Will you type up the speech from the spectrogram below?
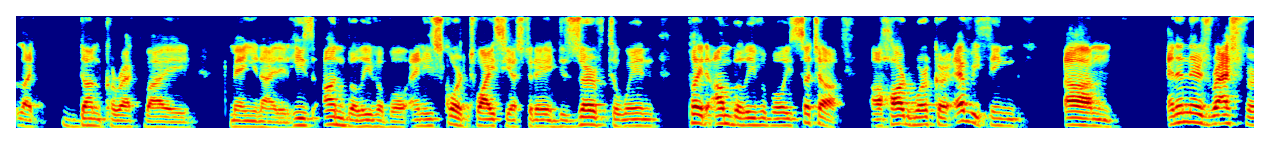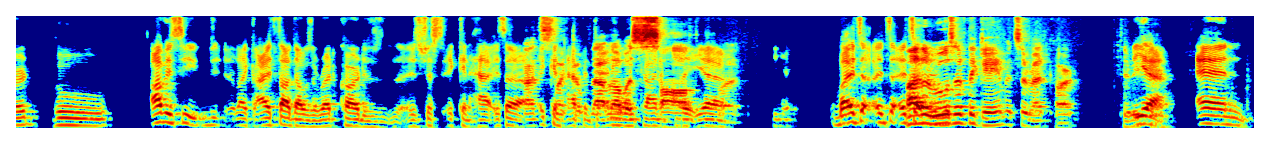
like done correct by Man United. He's unbelievable, and he scored twice yesterday. and Deserved to win. Played unbelievable. He's such a a hard worker. Everything. Um, and then there's Rashford, who obviously, like I thought that was a red card. Is it's just it can have it's a That's it can like happen a, that, to anyone. That was soft. Yeah. But... yeah. But it's a, it's a, it's by a, the rules of the game, it's a red card. yeah, fair. and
